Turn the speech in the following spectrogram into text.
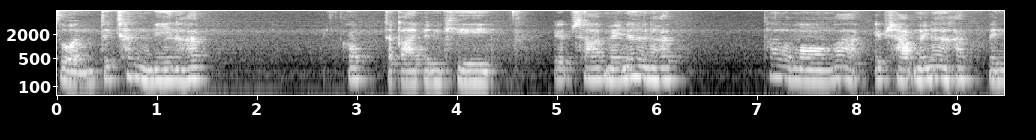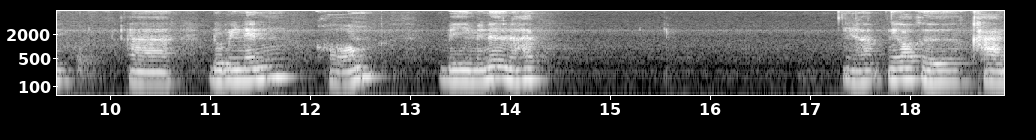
ส่วน section B นะครับ ก็จะกลายเป็นคีย์ F sharp minor นะครับ ถ้าเรามองว่า F sharp minor ครับ เป็นอ่า dominant ของ B minor นะครับ นี่ครับ นี่ก็คือการ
